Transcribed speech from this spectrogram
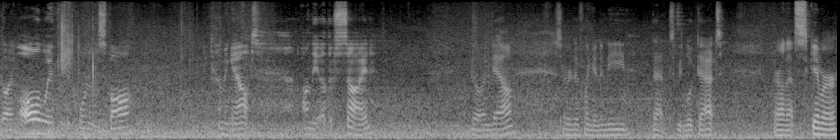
going all the way through the corner of the spa and coming out on the other side, going down. So we're definitely going to need that to be looked at. Around that skimmer,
